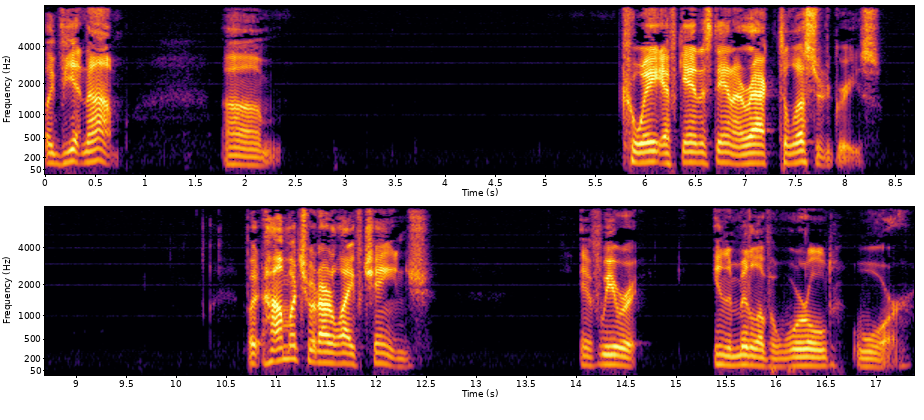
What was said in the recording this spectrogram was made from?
like vietnam. Um, kuwait afghanistan iraq to lesser degrees. But how much would our life change if we were in the middle of a world war.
